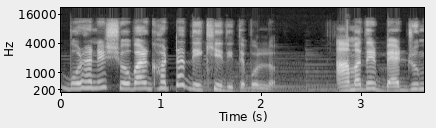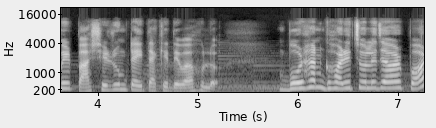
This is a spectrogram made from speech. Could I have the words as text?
বোরহানের শোবার ঘরটা দেখিয়ে দিতে বলল। আমাদের বেডরুমের পাশের রুমটাই তাকে দেওয়া হলো। বোরহান ঘরে চলে যাওয়ার পর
